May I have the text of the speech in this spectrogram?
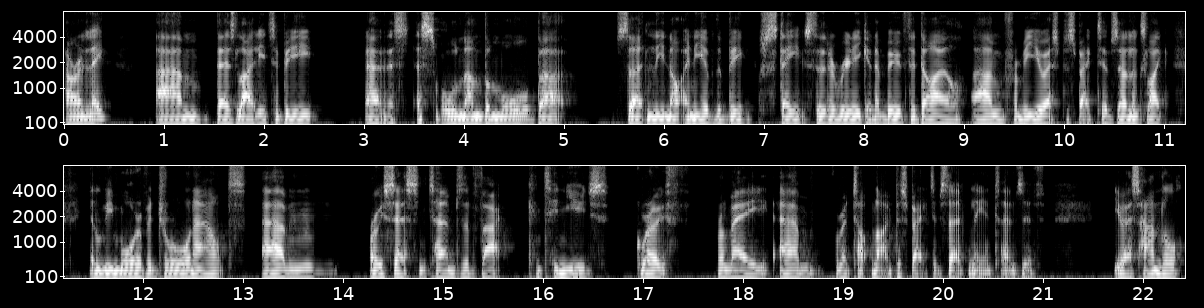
currently. Um, there's likely to be uh, a, a, small number more, but certainly not any of the big states that are really going to move the dial um, from a US perspective. So it looks like it'll be more of a drawn out um, process in terms of that continued growth from a um, from a top line perspective, certainly in terms of US handle.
